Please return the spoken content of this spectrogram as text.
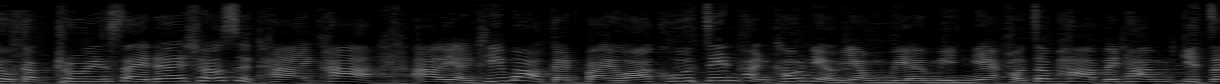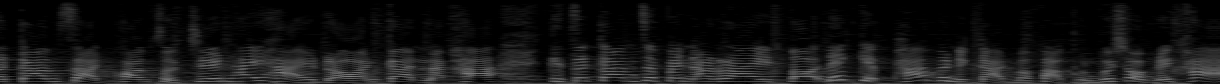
อยู่กับ True Insider ช่วงสุดท้ายค่ะเอาอย่างที่บอกกันไปว่าคู่จิ้นพันข้าวเหนียวอย่างเวียมินเนี่ยเขาจะพาไปทำกิจกรรมศาสตว์ความสดชื่นให้หายร้อนกันนะคะ กิจกรรมจะเป็นอะไรต่อได้เก็บภาพบรรยากาศมาฝากคุณผู้ชมด้วยค่ะ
